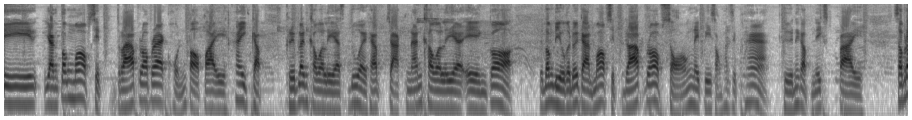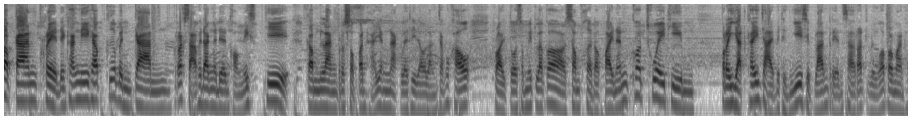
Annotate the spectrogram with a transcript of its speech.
ยังต้องมอบสิทธิ์ draft รอบแรกหนต่อไปให้กับ Cleveland Cavaliers ด้วยครับ จากนั้น Cavaliers เองก็จะต้องดีลกันด้วยการมอบสิทธิ์ draft รอบ 2 ในปี 2015 คืนให้กับ Knicks ไป สำหรับการ trade ในครั้งนี้ครับเพื่อเป็นการรักษาเพดานเงินเดือนของ Knicks ที่กำลังประสบปัญหาอย่างหนักเลยทีเดียวหลังจากพวกเขาปล่อยตัวสมิธแล้วก็ Shumpert ออกไปนั้นก็ช่วยทีมประหยัดค่าใช้จ่ายไปถึง 20 ล้านเหรียญสหรัฐ หรือว่าประมาณ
